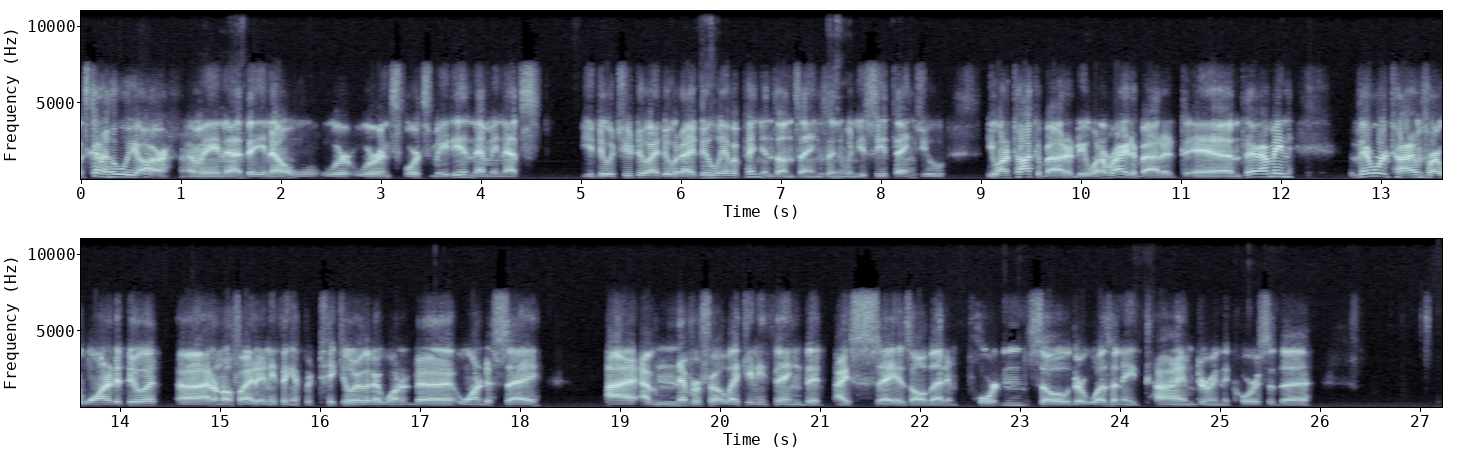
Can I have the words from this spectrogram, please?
that's kind of who we are. I mean, that, you know, we're we're in sports media, and I mean that's you do what you do, I do what I do. We have opinions on things, and when you see things, you you want to talk about it, you want to write about it, and there, I mean, there were times where I wanted to do it. Uh, I don't know if I had anything in particular that I wanted to wanted to say. I, I've never felt like anything that I say is all that important. So there wasn't a time during the course of the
